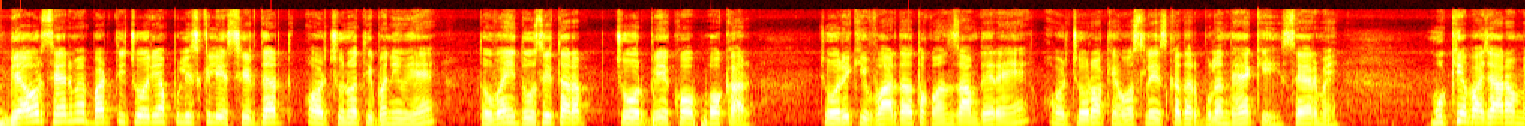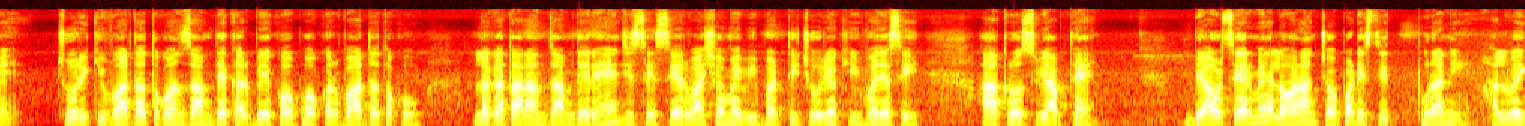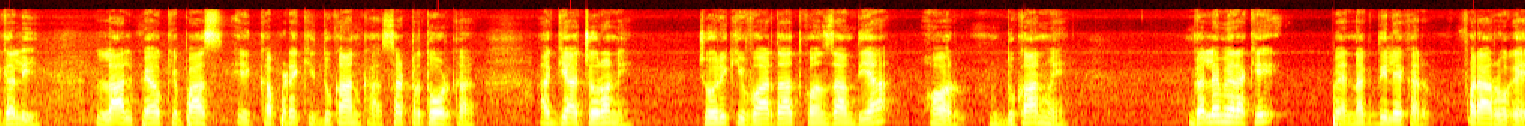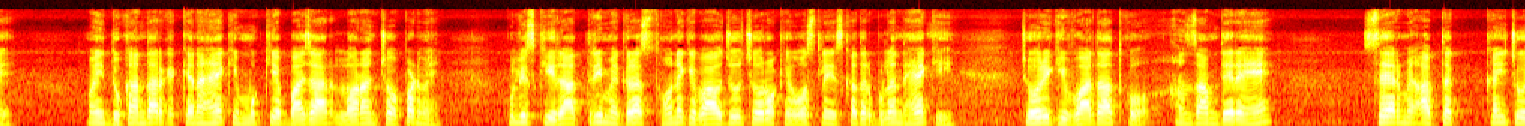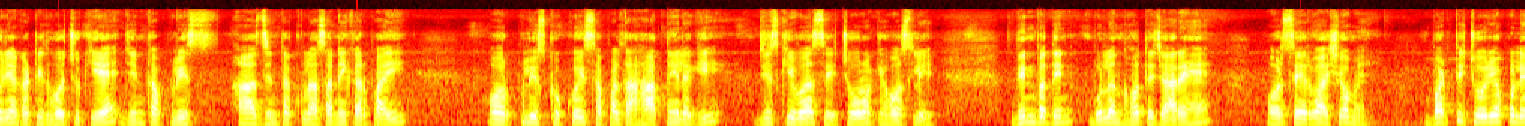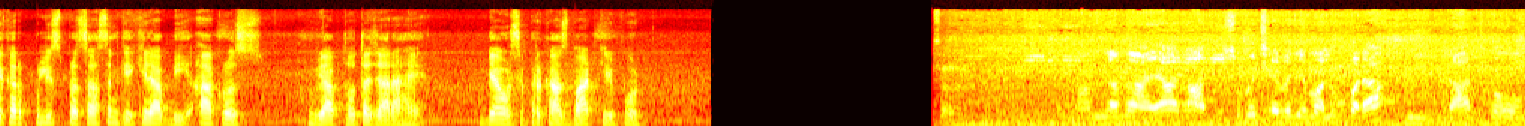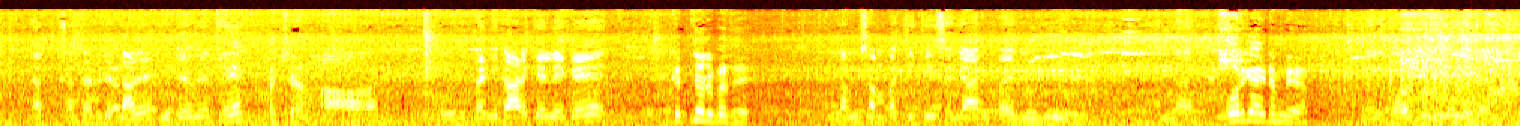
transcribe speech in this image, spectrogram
ब्यावर शहर में बढ़ती चोरियाँ पुलिस के लिए सिरदर्द और चुनौती बनी हुई हैं तो वहीं दूसरी तरफ़ चोर बेखौफ होकर चोरी की वारदातों को अंजाम दे रहे हैं और चोरों के हौसले इस कदर बुलंद है कि शहर में मुख्य बाज़ारों में चोरी की वारदातों को अंजाम देकर बेखौफ होकर वारदातों को लगातार अंजाम दे रहे हैं, जिससे शहरवासियों में भी बढ़ती चोरियों की वजह से आक्रोश व्याप्त है। ब्यावर शहर में लोहरान चौपड़ स्थित पुरानी हलवाई गली लाल प्याव के पास एक कपड़े की दुकान का शटर तोड़कर अज्ञात चोरों ने चोरी की वारदात को अंजाम दिया और दुकान में गले में रखे पे नकदी लेकर फरार हो गए। वहीं दुकानदार का कहना है कि मुख्य बाज़ार लोहरान चौपड़ में पुलिस की रात्रि में ग्रस्त होने के बावजूद चोरों के हौसले इस कदर बुलंद है कि चोरी की वारदात को अंजाम दे रहे हैं। शहर में अब तक कई चोरियाँ घटित हो चुकी है, जिनका पुलिस आज दिन तक खुलासा नहीं कर पाई और पुलिस को कोई सफलता हाथ नहीं लगी, जिसकी वजह से चोरों के हौसले दिन ब दिन बुलंद होते जा रहे हैं और शहरवासियों में बढ़ती चोरियों को लेकर पुलिस प्रशासन के खिलाफ भी आक्रोश व्याप्त होता जा रहा है। ब्यावर से प्रकाश भाट की रिपोर्ट। मामला में आया रात सुबह छः बजे मालूम पड़ा। रात को शटर के ताले टूटे हुए थे। अच्छा। और वो रुपए निकाल के ले गए। कितने रुपए थे? लमसम पच्चीस तीस हज़ार रुपये जो भी और क्या आइटम गया? नहीं और कुछ नहीं ले गए।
